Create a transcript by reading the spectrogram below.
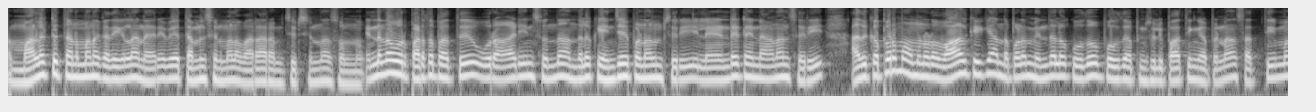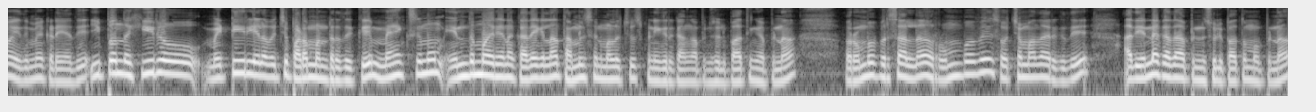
இந்த மலட்டுத்தனமான கதைகள்லாம் நிறையவே தமிழ் சினிமாவில் வர ஆரம்பிச்சிருச்சுன்னு தான் சொல்லணும். என்னதான் ஒரு படத்தை பார்த்து ஒரு ஆடியன்ஸ் வந்து அந்தளவுக்கு என்ஜாய் பண்ணாலும் சரி இல்லை என்டர்டெயின் ஆனாலும் சரி அதுக்கப்புறம் அவனோட வாழ்க்கைக்கு அந்த படம் எந்த அளவுக்கு உதவ போகுது அப்படின்னு சொல்லி பார்த்தீங்க அப்படின்னா சத்தியமாக எதுவுமே கிடையாது. இப்போ இந்த ஹீரோ மெட்டீரியலை வச்சு படம் பண்ணுறதுக்கு மேக்ஸிமம் எந்த மாதிரியான கதைகள்லாம் தமிழ் சினிமாவில் சூஸ் பண்ணிக்கிருக்காங்க அப்படின்னு சொல்லி பார்த்தீங்க அப்படின்னா ரொம்ப பெருசாக இல்லை ரொம்பவே சொச்சமாக தான் இருக்குது. அது என்ன கதை அப்படின்னு சொல்லி பார்த்தோம் அப்படின்னா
